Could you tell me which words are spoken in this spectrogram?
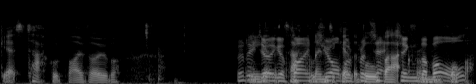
Gets tackled by Voba. Really doing a fine tackle to job get of the ball back from the ball.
